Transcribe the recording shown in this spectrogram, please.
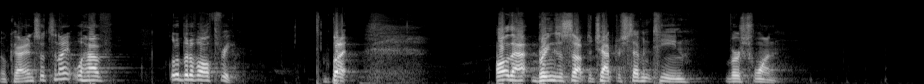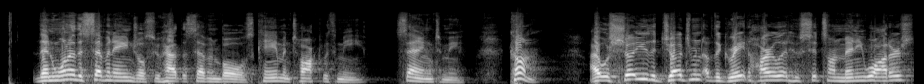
Okay? And so tonight we'll have a little bit of all three. But all that brings us up to chapter 17, verse 1. Then one of the seven angels who had the seven bowls came and talked with me, saying to me, Come, I will show you the judgment of the great harlot who sits on many waters,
